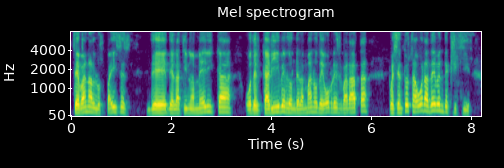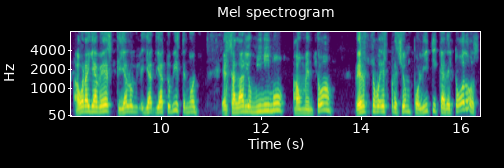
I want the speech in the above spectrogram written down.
se van a los países de, Latinoamérica o del Caribe, donde la mano de obra es barata, pues entonces ahora deben de exigir. Ahora ya ves que ya, lo, ya, tuviste, ¿no? El, salario mínimo aumentó, pero esto es presión política de todos.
